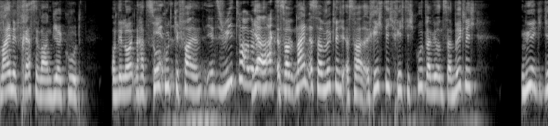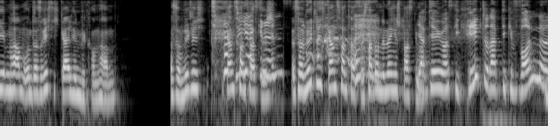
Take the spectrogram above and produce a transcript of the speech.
Meine Fresse waren wir gut. Und den Leuten hat so Jetzt- gut gefallen. Jetzt Retalk oder Ja, sagst es war, nein, es war wirklich, es war richtig, richtig gut, weil wir uns da wirklich Mühe gegeben haben und das richtig geil hinbekommen haben. Das war wirklich ganz fantastisch. Es war wirklich ganz fantastisch. Hat auch eine Menge Spaß Ja, gemacht. habt ihr irgendwas gekriegt oder habt ihr gewonnen? Oder?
